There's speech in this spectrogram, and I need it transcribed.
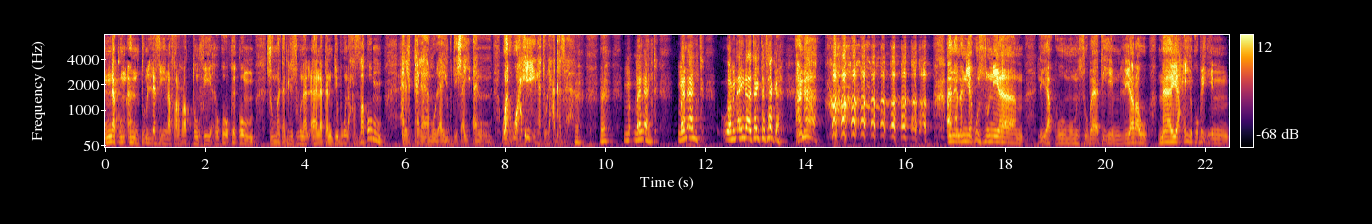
إنكم أنتم الذين فرطتم في حقوقكم ثم تجلسون الآن تندبون حظكم. الكلام لا يجدي شيئا وهو حيلة العجزة. من أنت؟ من أنت؟ ومن أين أتيت فجأة؟ أنا؟ أنا من يهز النيام ليقوموا من سباتهم ليروا ما يحيق بهم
